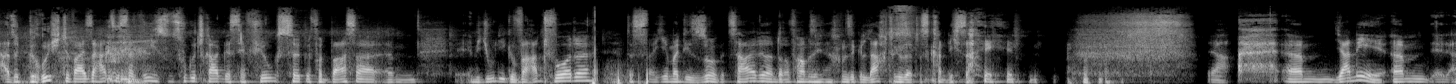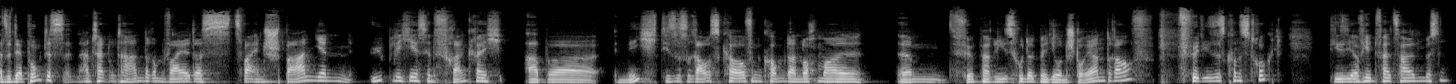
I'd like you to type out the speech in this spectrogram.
Also gerüchteweise hat sich tatsächlich so zugetragen, dass der Führungszirkel von Barca ähm, im Juli gewarnt wurde, dass da jemand diese Summe bezahlen will und darauf haben sie, haben sie gelacht und gesagt, das kann nicht sein. ja, ähm, ja, nee, ähm, also der Punkt ist anscheinend unter anderem, weil das zwar in Spanien üblich ist, in Frankreich aber nicht, dieses Rauskaufen, kommen dann nochmal ähm, für Paris 100 Millionen Steuern drauf für dieses Konstrukt, die sie auf jeden Fall zahlen müssen.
